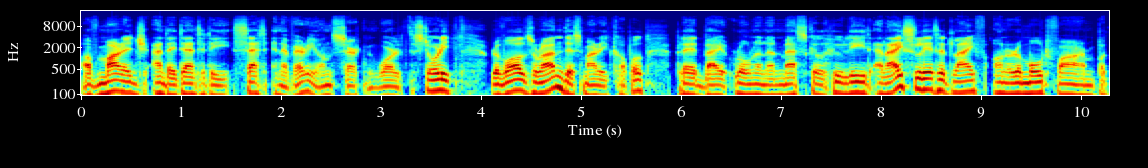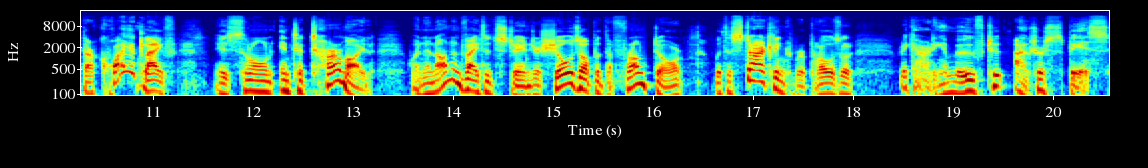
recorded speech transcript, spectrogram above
of marriage and identity set in a very uncertain world. The story revolves around this married couple, played by Ronan and Mescal, who lead an isolated life on a remote farm, but their quiet life is thrown into turmoil when an uninvited stranger shows up at the front door with a startling proposal regarding a move to outer space.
